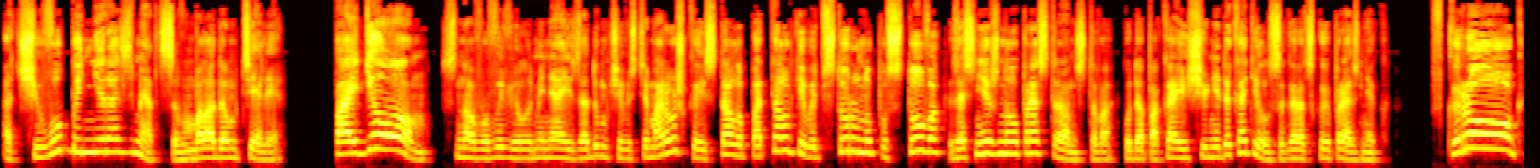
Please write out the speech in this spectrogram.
Отчего бы не размяться в молодом теле? «Пойдем!» — снова вывела меня из задумчивости Морошка и стала подталкивать в сторону пустого заснеженного пространства, куда пока еще не докатился городской праздник. «В круг!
